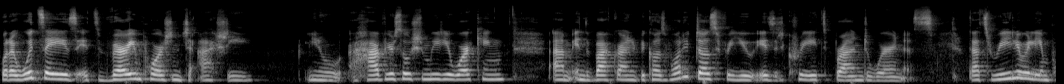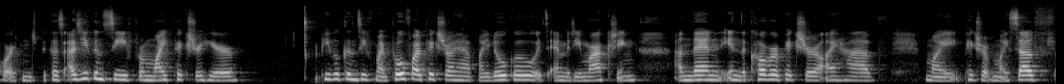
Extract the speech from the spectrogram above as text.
What I would say is it's very important to actually you know have your social media working um, in the background because what it does for you is it creates brand awareness that's really really important because as you can see from my picture here people can see from my profile picture I have my logo it's Emma D Marketing and then in the cover picture I have my picture of myself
